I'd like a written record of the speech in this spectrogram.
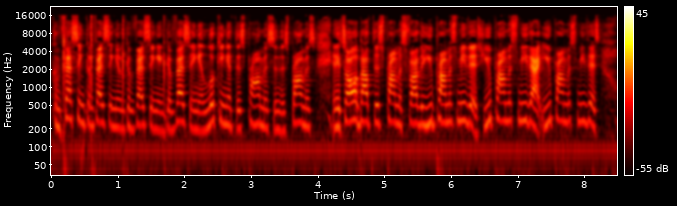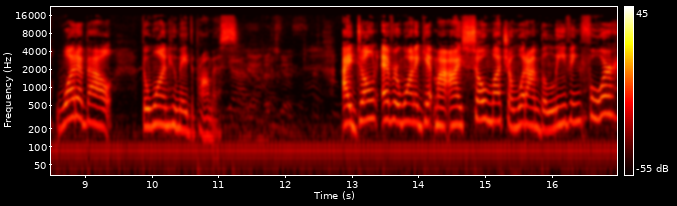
confessing confessing and confessing and confessing and looking at this promise and this promise and it's all about this promise. Father you promised me this. You promised me that. You promised me this. What about the one who made the promise? I don't ever want to get my eyes so much on what i'm believing for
